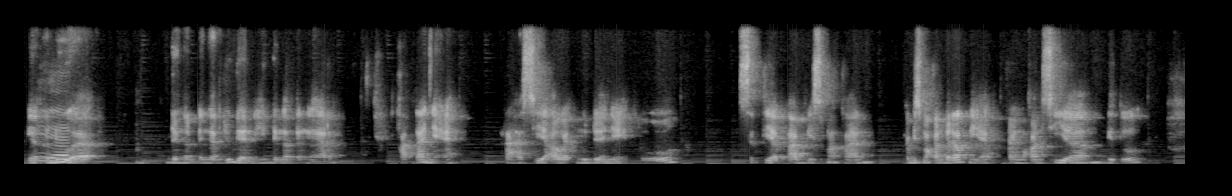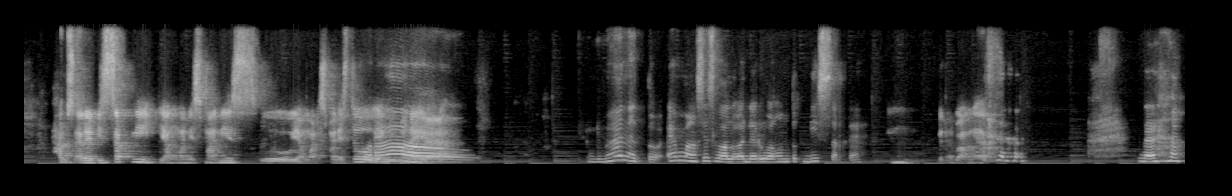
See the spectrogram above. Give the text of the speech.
yang Iya. kedua, dengar-dengar juga nih, dengar-dengar katanya rahasia awet mudanya itu setiap habis makan, habis makan berat nih ya, kayak makan siang gitu, harus ada dessert nih yang manis-manis. Uh, yang manis-manis tuh yang gimana ya? Wow. gimana tuh emang sih selalu ada ruang untuk dessert ya Hmm, bener banget. nah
